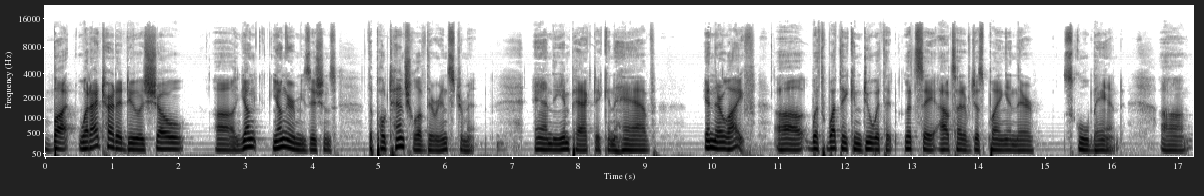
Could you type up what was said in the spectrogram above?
But what I try to do is show uh, young younger musicians the potential of their instrument and the impact it can have in their life uh, with what they can do with it. Let's say outside of just playing in their school band. Um,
